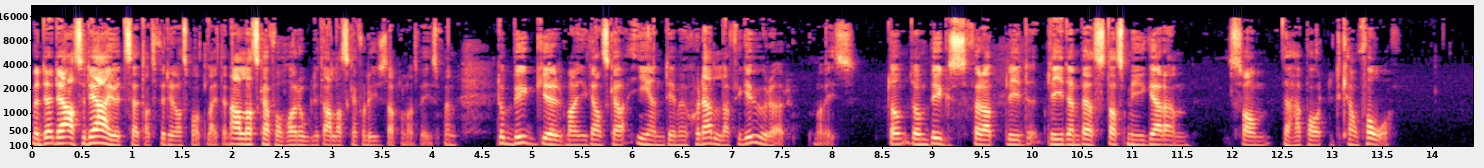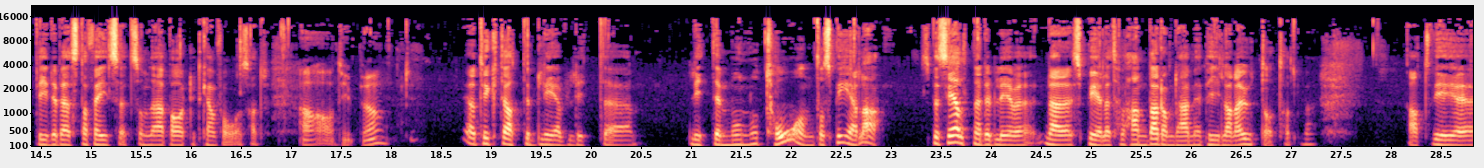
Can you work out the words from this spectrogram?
Men det, det, alltså det är ju ett sätt att fördela spotlighten. Alla ska få ha roligt, alla ska få lysa på något vis. Men då bygger man ju ganska endimensionella figurer på något vis. De, de byggs för att bli, bli den bästa smygaren som det här partyt kan få. Bli det bästa facet som det här partyt kan få. Så att, ja, typ. Ja. Jag tyckte att det blev lite, lite monotont att spela. Speciellt när det blev, när spelet handlade om det här med pilarna utåt. Att, att vi,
